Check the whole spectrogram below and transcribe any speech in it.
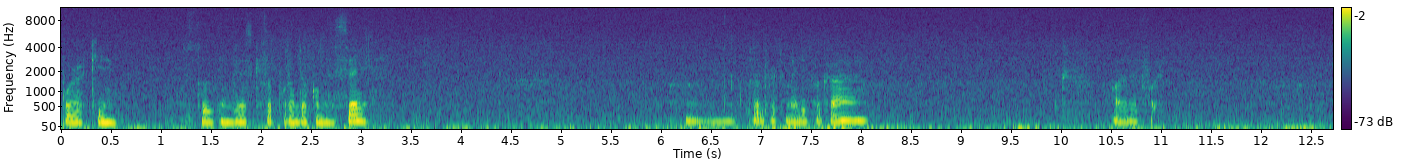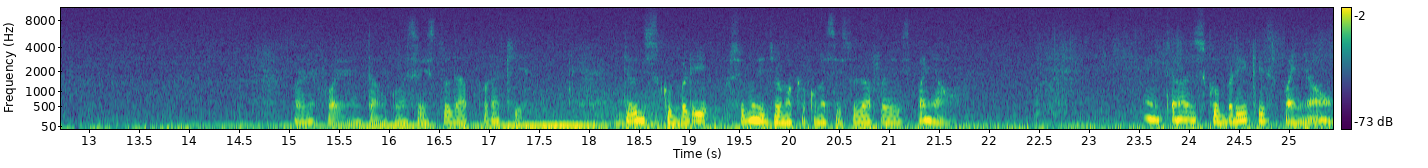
por aqui o estudo de inglês, que foi por onde eu comecei. O computador também devagar. Olha, ele foi. Olha, ele foi. Então, comecei a estudar por aqui. Eu descobri, o segundo idioma que eu comecei a estudar foi espanhol. Então eu descobri que espanhol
